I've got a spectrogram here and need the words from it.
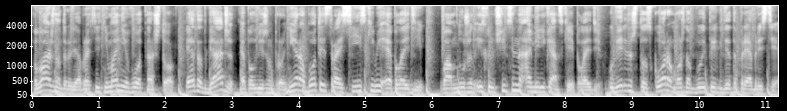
Важно, друзья, обратить внимание вот на что. Этот гаджет Apple Vision Pro не работает с российскими Apple ID. Вам нужен исключительно американский Apple ID. Уверен, что скоро можно будет их где-то приобрести.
